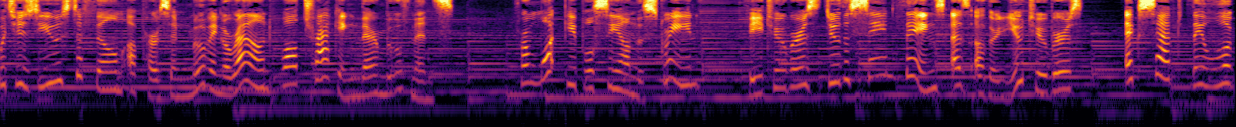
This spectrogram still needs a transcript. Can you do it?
which is used to film a person moving around while tracking their movements. From what people see on the screen, VTubers do the same things as other YouTubers, except they look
